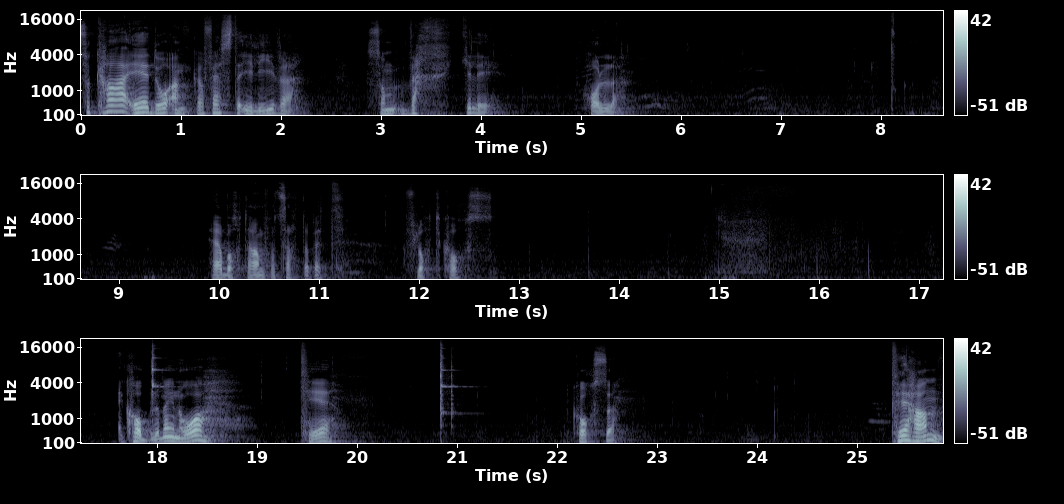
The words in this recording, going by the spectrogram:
Så hva er da ankerfestet i livet som virkelig holder? Her borte har vi fått satt opp et flott kors. Jeg kobler meg nå til korset. Til Han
